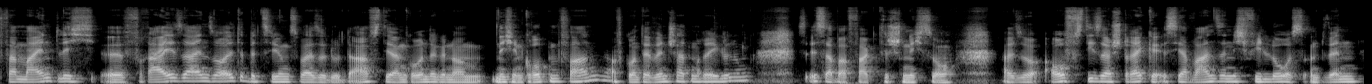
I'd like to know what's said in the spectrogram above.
vermeintlich äh, frei sein sollte, beziehungsweise du darfst ja im Grunde genommen nicht in Gruppen fahren, aufgrund der Windschattenregelung. Es ist aber faktisch nicht so. Also auf dieser Strecke ist ja wahnsinnig viel los. Und wenn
